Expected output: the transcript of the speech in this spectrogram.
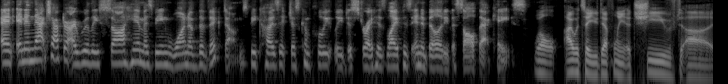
and and in that chapter i really saw him as being one of the victims because it just completely destroyed his life his inability to solve that case. Well i would say you definitely achieved uh,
